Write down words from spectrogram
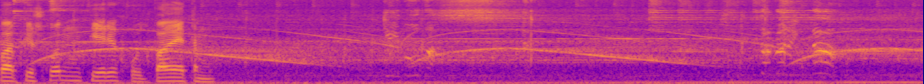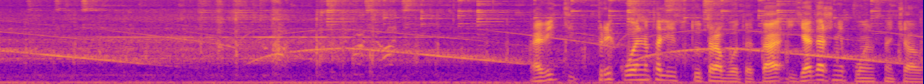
по пешеходному переходу. Поэтому... А ведь прикольно полиция тут работает, а? Я даже не понял сначала.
